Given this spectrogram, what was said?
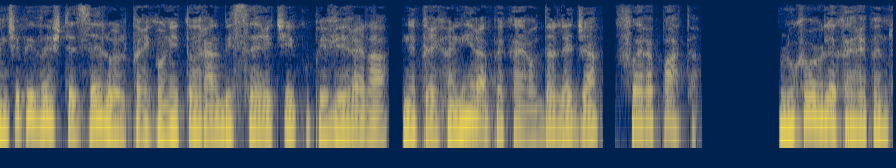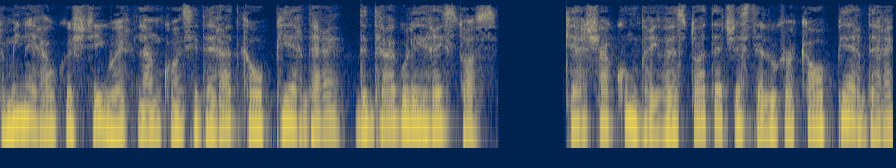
în ce privește zelul pregonitor al bisericii cu privire la neprihănirea pe care o dă legea fără pată. Lucrurile care pentru mine erau câștiguri le-am considerat ca o pierdere de dragul lui Hristos. Chiar și acum privesc toate aceste lucruri ca o pierdere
